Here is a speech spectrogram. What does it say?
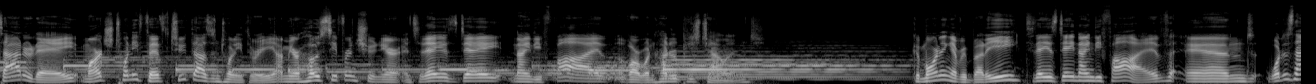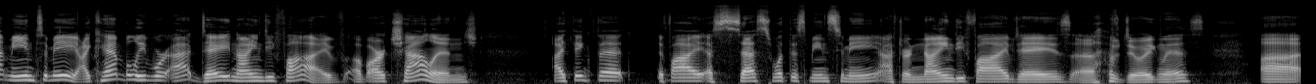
Saturday, March 25th, 2023. I'm your host, Stephen Jr., and today is day 95 of our 100 piece challenge. Good morning, everybody. Today is day 95, and what does that mean to me? I can't believe we're at day 95 of our challenge. I think that if I assess what this means to me after 95 days of doing this, uh,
